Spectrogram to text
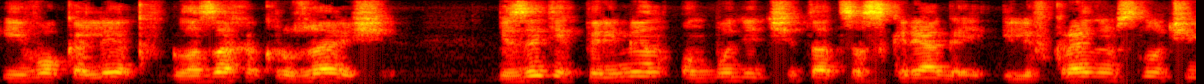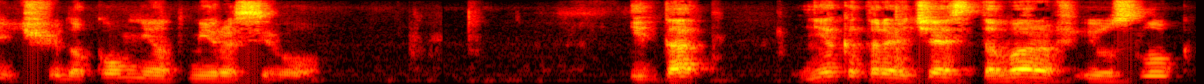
его коллег, в глазах окружающих, без этих перемен он будет считаться скрягой или в крайнем случае чудаком не от мира сего. Итак, некоторая часть товаров и услуг,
